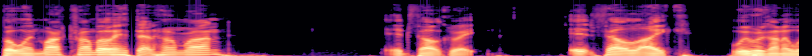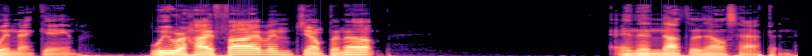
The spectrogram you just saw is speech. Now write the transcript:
But when Mark Trumbo hit that home run, it felt great. It felt like we were going to win that game. We were high fiving, jumping up, and then nothing else happened.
